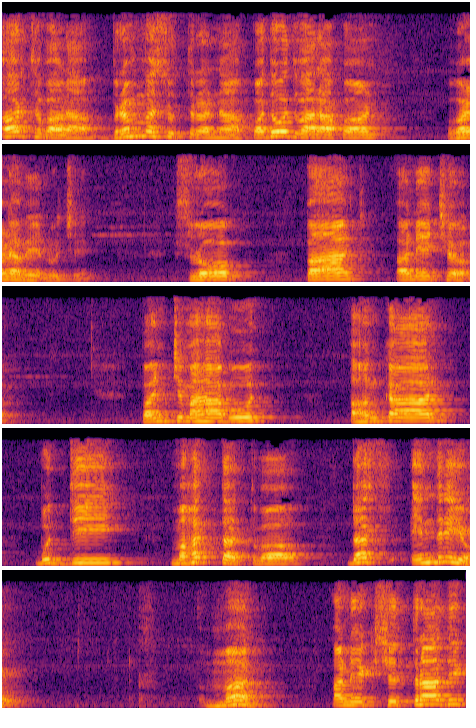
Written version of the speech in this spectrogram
અર્થવાળા બ્રહ્મસૂત્રના પદો દ્વારા પણ વર્ણવેલું છે. શ્લોક પાંચ અને છ. પંચમહાભૂત, અહંકાર, બુદ્ધિ, મહત્તત્વ, દસ ઇન્દ્રિયો, મન અને ક્ષેત્રાધિક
